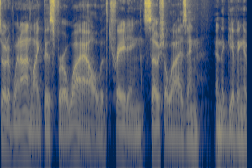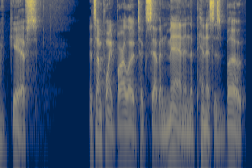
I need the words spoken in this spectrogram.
sort of went on like this for a while with trading, socializing, and the giving of gifts. At some point, Barlow took seven men in the Pinnace's boat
